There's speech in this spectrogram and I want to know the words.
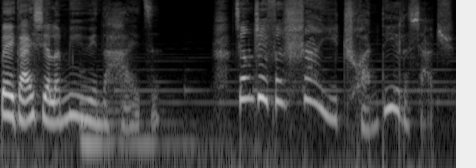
被改写了命运的孩子，将这份善意传递了下去。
